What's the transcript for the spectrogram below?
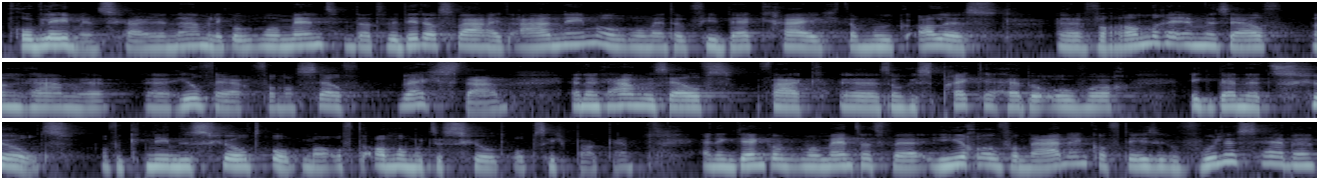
probleem in schuilen. Namelijk op het moment dat we dit als waarheid aannemen, op het moment dat ik feedback krijg, dan moet ik alles uh, veranderen in mezelf. Dan gaan we uh, heel ver van onszelf wegstaan. En dan gaan we zelfs vaak uh, zo'n gesprekken hebben over ik ben het schuld. Of ik neem de schuld op me, of de ander moet de schuld op zich pakken. En ik denk op het moment dat we hierover nadenken of deze gevoelens hebben,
